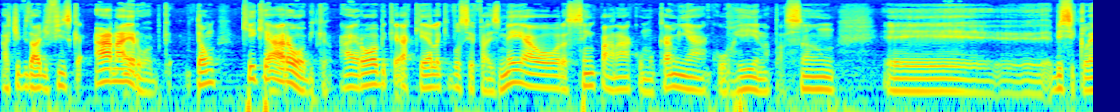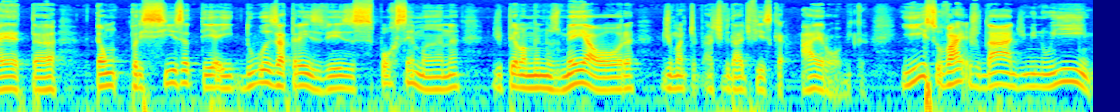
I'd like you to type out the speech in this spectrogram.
atividade física anaeróbica. Então, o que, que é a aeróbica? A aeróbica é aquela que você faz meia hora sem parar, como caminhar, correr, natação, é, bicicleta. Então, precisa ter aí duas a três vezes por semana de pelo menos meia hora de uma atividade física aeróbica. E isso vai ajudar a diminuir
